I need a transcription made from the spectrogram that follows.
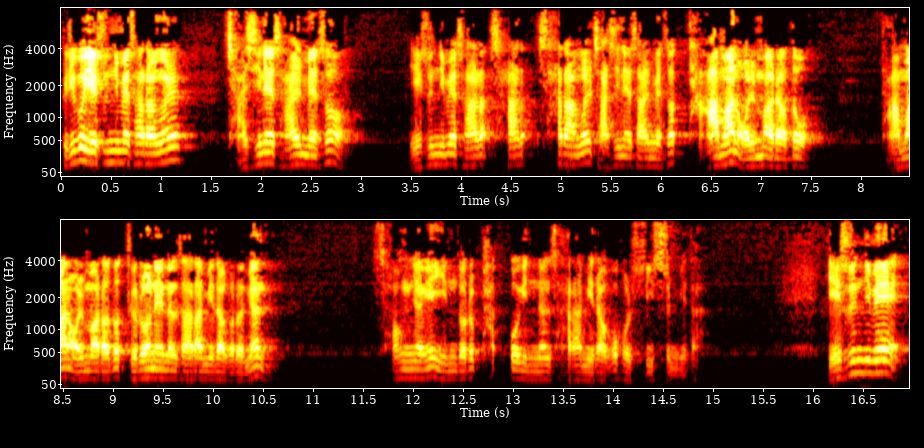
그리고 예수님의 사랑을 자신의 삶에서 예수님의 사, 사 랑을 자신의 삶에서 다만 얼마라도 다만 얼마라도 드러내는 사람이라 그러면 성령의 인도를 받고 있는 사람이라고 볼 수 있습니다. 예수님의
